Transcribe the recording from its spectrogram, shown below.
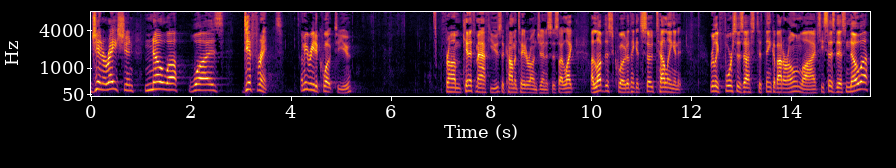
generation, Noah was different. Let me read a quote to you from Kenneth Mathews, a commentator on Genesis. I like I love this quote. I think it's so telling and it really forces us to think about our own lives. He says this, Noah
